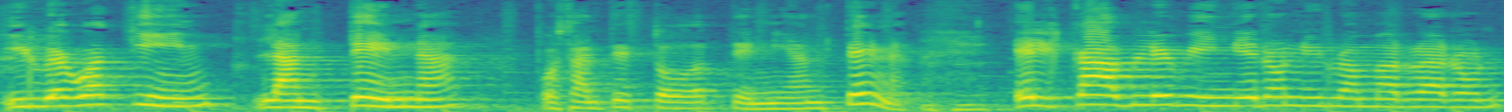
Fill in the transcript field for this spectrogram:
Y luego aquí, la antena, pues antes todo tenía antena. El cable vinieron y lo amarraron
